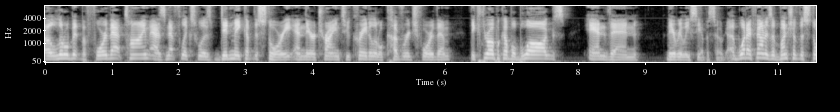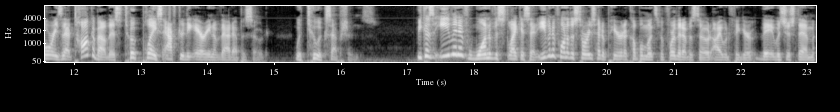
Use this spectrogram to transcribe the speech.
a little bit before that time as Netflix was did make up the story and they're trying to create a little coverage for them. They throw up a couple blogs and then they release the episode. Uh, what I found is a bunch of the stories that talk about this took place after the airing of that episode, with two exceptions. Because even if one of the, like I said, even if one of the stories had appeared a couple months before that episode, I would figure it was just them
